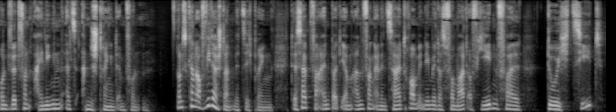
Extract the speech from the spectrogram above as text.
und wird von einigen als anstrengend empfunden. Und es kann auch Widerstand mit sich bringen. Deshalb vereinbart ihr am Anfang einen Zeitraum, in dem ihr das Format auf jeden Fall durchzieht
